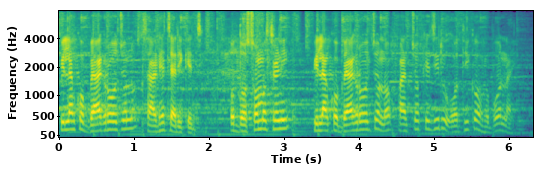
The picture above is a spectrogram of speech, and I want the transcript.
ପିଲାଙ୍କ ବ୍ୟାଗ୍ର ଓଜନ ସାଢ଼େ ଚାରି କେଜି ଓ ଦଶମ ଶ୍ରେଣୀ ପିଲାଙ୍କ ବ୍ୟାଗ୍ର ଓଜନ ପାଞ୍ଚ କେଜିରୁ ଅଧିକ ହେବ ନାହିଁ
